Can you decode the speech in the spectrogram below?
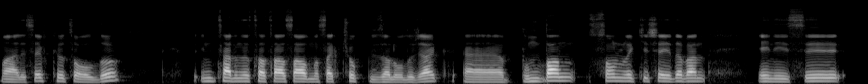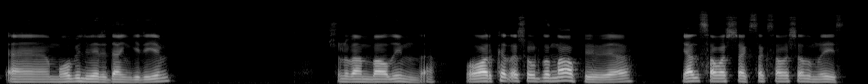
maalesef kötü oldu. İnternet hatası almasak çok güzel olacak. Eee, bundan sonraki şeyde ben en iyisi eee, mobil veriden gireyim. Şunu ben bağlayayım da. O arkadaş orada ne yapıyor ya? Gel savaşacaksak savaşalım reis.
